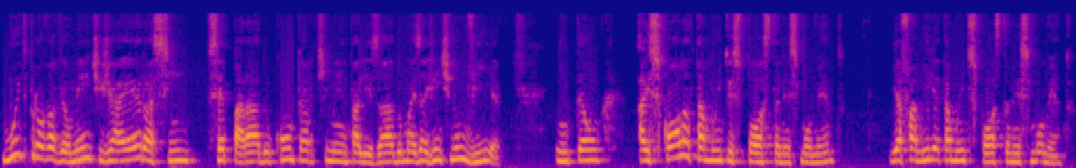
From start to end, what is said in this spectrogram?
muito provavelmente já era assim, separado, compartimentalizado, mas a gente não via. Então, a escola está muito exposta nesse momento e a família está muito exposta nesse momento.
